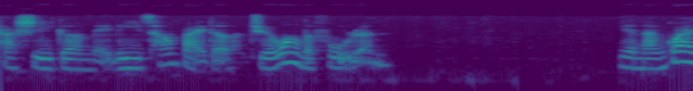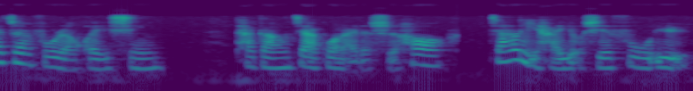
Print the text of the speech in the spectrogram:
她是一个美丽苍白的绝望的妇人。也难怪郑夫人灰心。她刚嫁过来的时候，家里还有些富裕，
